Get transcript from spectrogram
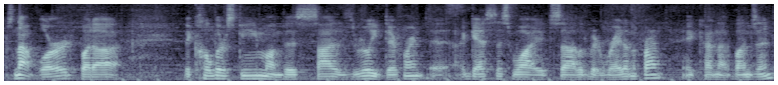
It's not blurred, but uh, the color scheme on this side is really different. Uh, I guess that's why it's uh, a little bit red on the front. It kind of blends in.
